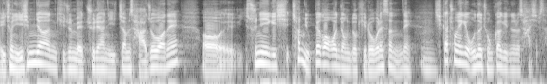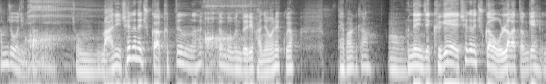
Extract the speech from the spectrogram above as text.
2020년 기준 매출이 한 2.4조 원에 어 순이익이 1,600억 원 정도 기록을 했었는데 시가총액이 오늘 종가 기준으로 43조 원입니다. 좀 많이 최근에 주가 급등했던 부분들이 반영을 했고요. 대박이다. 어. 근데 이제 그게 최근에 주가가 올라갔던 게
